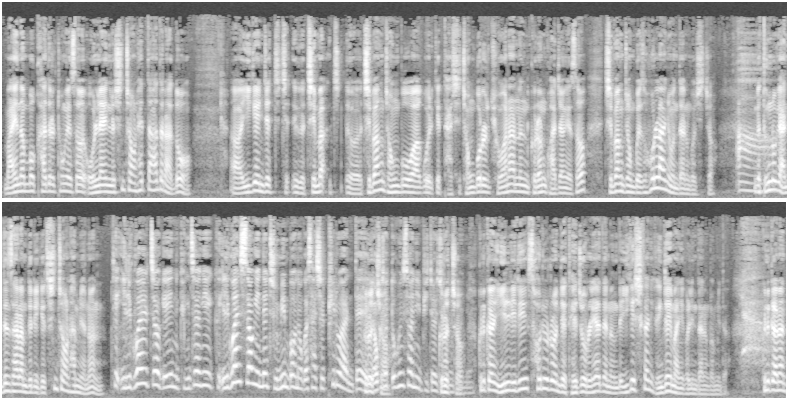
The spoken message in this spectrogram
My Number 카드를 통해서 온라인으로 신청을 했다 하더라도 어, 이게 이제 지방, 어, 지방 정부하고 이렇게 다시 정보를 교환하는 그런 과정에서 지방 정부에서 혼란이 온다는 것이죠. 아. 그러니까 등록이 안 된 사람들이 이게 신청을 하면은 일괄적인 굉장히 그 일관성 있는 주민번호가 사실 필요한데 그렇죠. 여기서 또 혼선이 빚어지는 그렇죠. 그러니까 일일이 서류로 이제 대조를 해야 되는데 이게 시간이 굉장히 많이 걸린다는 겁니다. 그러니까는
